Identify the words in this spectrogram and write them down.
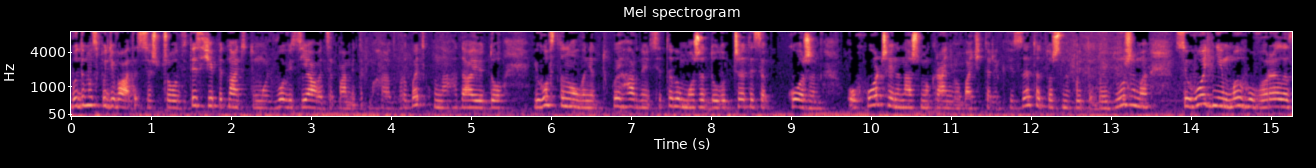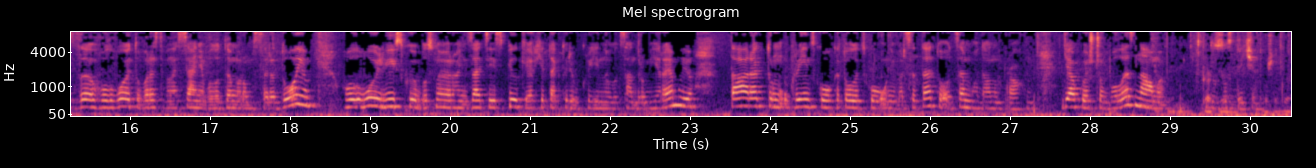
Будемо сподіватися, що у 2015-му у Львові з'явиться пам'ятник Михайлу Вербицькому. Нагадаю, до його встановлення до такої гарної ініціативи може долучитися кожен охочий. На нашому екрані ви бачите реквізити, тож не будьте байдужими. Сьогодні ми говорили з головою товариства Насяння Володимиром Середою, головою Львівської обласної організації спілки архітекторів України Олександром Єремою та ректором Українського католицького університету отцем Богданом Прахом. Дякую, що були з нами. До зустрічі. Дуже дякую.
